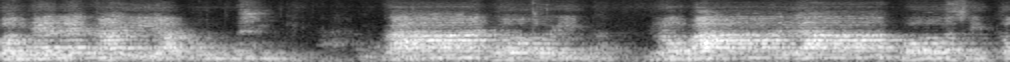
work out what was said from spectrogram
porque recaía católica, global apóstol,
